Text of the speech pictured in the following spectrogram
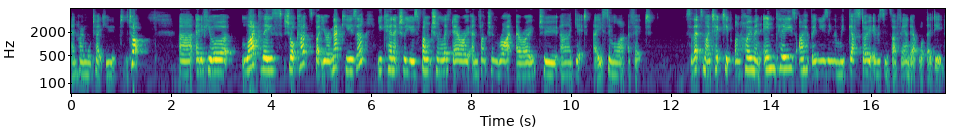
and home will take you to the top. Uh, and if you're like these shortcuts but you're a Mac user, you can actually use function left arrow and function right arrow to uh, get a similar effect. So that's my tech tip on home and end keys. I have been using them with gusto ever since I found out what they did.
